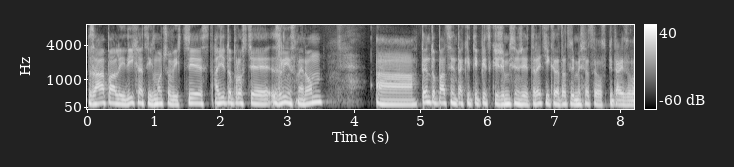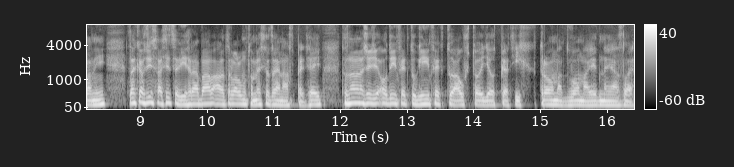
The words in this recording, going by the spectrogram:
zápaly dýchacích močových ciest a ide to proste zlým smerom. A tento pacient taký typický, že myslím, že je tretíkrát za 3 mesiace hospitalizovaný. Za každým sa síce vyhrábal, ale trvalo mu to mesiac aj naspäť. Hej. To znamená, že ide od infektu k infektu a už to ide od 5 k 3 a 2 a 1 a zle.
